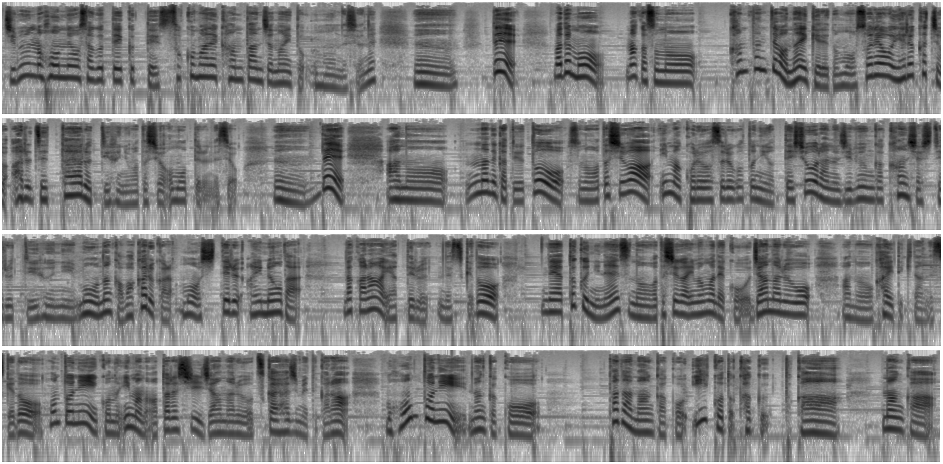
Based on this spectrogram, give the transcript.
自分の本音を探っていくってそこまで簡単じゃないと思うんですよね。うん。で、まあでも、なんかその、簡単ではないけれども、それをやる価値はある、絶対あるっていうふうに私は思ってるんですよ。うん。で、あの、なんでかというと、その私は今これをすることによって将来の自分が感謝してるっていうふうに、もうなんかわかるから、もう知ってる、I know that。だからやってるんですけど、で特にねその私が今までこうジャーナルをあの書いてきたんですけど本当にこの今の新しいジャーナルを使い始めてからもう本当になんかこうただなんかこういいこと書くとか、なんか、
